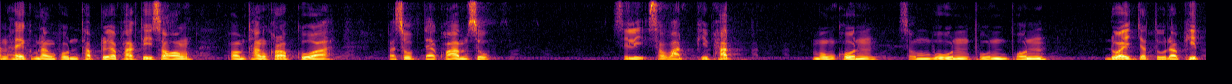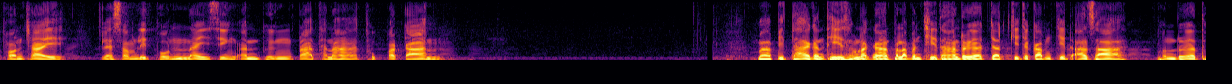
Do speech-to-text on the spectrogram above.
รให้กำลังพลทัพเรือภาคที่สองพร้อมทั้งครอบครัว ประสบแต่ความสุข สิริสวัสดิ์พิพัฒน์มงคล สมบูรณ์พูนผล ด้วยจตุรพิษพรชัย และสำลิดผลในสิ่งอันพึงปรารถนาทุกประการ มาปิดท้ายกันที่สำนักงานปลัดบัญชีทหารเรือจัดกิจกรรมจิตอาสาพลเรือโท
